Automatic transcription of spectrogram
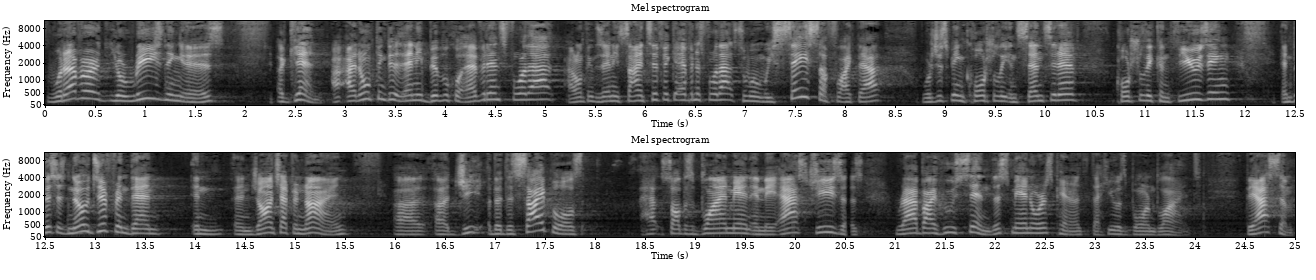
Whatever your reasoning is, again, I don't think there's any biblical evidence for that. I don't think there's any scientific evidence for that. So when we say stuff like that, we're just being culturally insensitive, culturally confusing. And this is no different than in, in John chapter 9. Uh, uh, G, the disciples saw this blind man and they asked Jesus, Rabbi, who sinned, this man or his parents, that he was born blind? They asked him,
